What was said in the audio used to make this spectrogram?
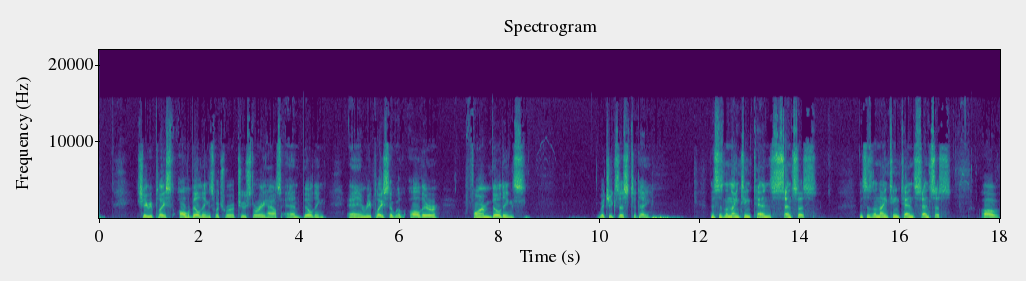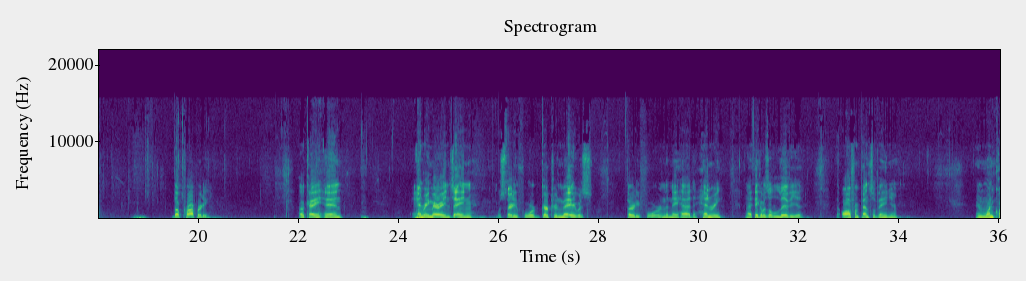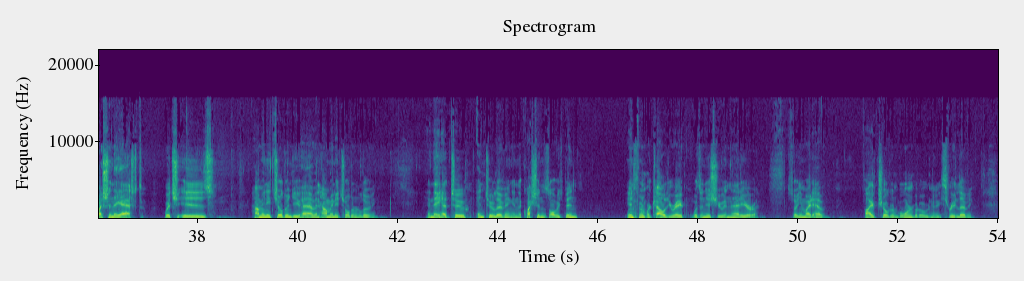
She replaced all the buildings, which were a two-story house and building, and replaced it with all their farm buildings, which exist today. This is the 1910 census. This is the 1910 census of the property. Okay, and Henry Marion Zane was 34. Gertrude May was 34, and then they had Henry, and I think it was Olivia, all from Pennsylvania. And one question they asked, which is, how many children do you have and how many children are living? And they had two and two living, and the question has always been, infant mortality rate was an issue in that era. So you might have five children born, but only three living.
